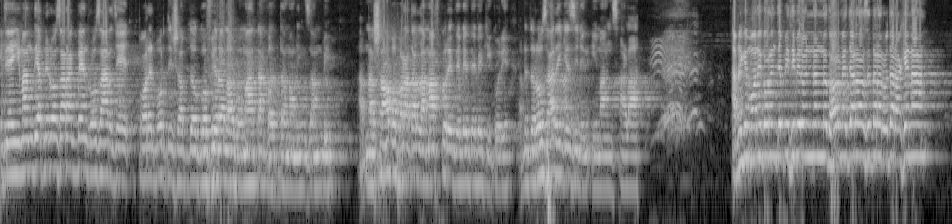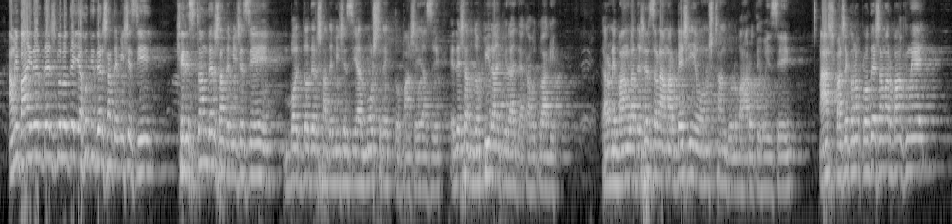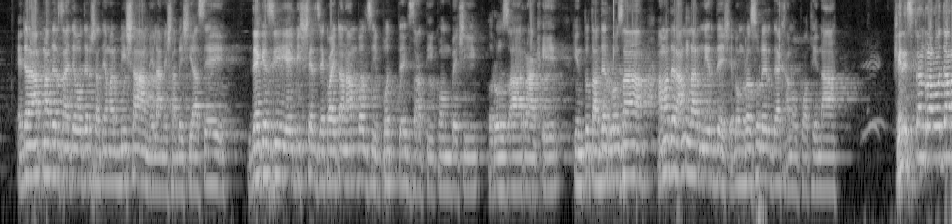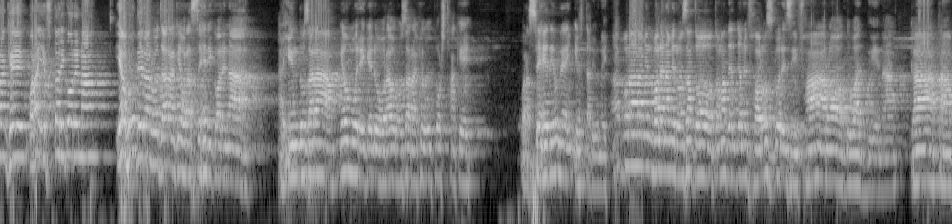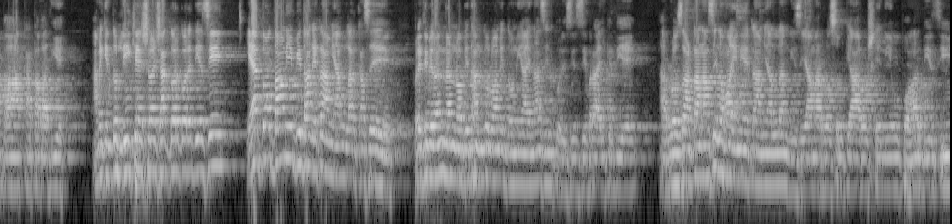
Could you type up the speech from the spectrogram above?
যে ইমান দিয়ে আপনি রোজা রাখবেন, রোজার যে পরের বর্তী শব্দ গফির জাম্বি। আপনার সব অপরাধ আল্লাহ মাফ করে দেবে দেবে কি করে? আপনি তো রোজা রেখেছিলেন ইমান ছাড়া। আপনি কি মনে করেন যে পৃথিবীর অন্যান্য ধর্মে যারা আছে তারা রোজা রাখে না? আমি বাইরের দেশগুলোতে ইহুদিদের সাথে মিশেছি। খ্রিস্টানদের সাথে মিশেছি, বৌদ্ধদের সাথে মিশেছি আর মোশরেক তো পাশে আছে। এদের সাথে তো পিরায় পিরায় দেখা হতো আগে। কারণ বাংলাদেশের ছাড়া আমার বেশি অনুষ্ঠানগুলো ভারতে হয়েছে। আশপাশে কোনো প্রদেশ আমার বাঁক নেই। এটা আপনাদের চাইতে ওদের সাথে আমার মিশা মেলামেশা বেশি আছে। দেখেছি এই বিশ্বের যে কয়টা নাম বলছি, প্রত্যেক জাতি কম বেশি রোজা রাখে। কিন্তু তাদের রোজা আমাদের আল্লাহর নির্দেশ এবং রসুলের দেখানো পথে না। খ্রিস্টানরা রোজা রাখে, ওরা ইফতারি করে না। ইহুদেরা রোজা রাখে, ওরা সেহরি করে না। আর হিন্দু যারা, কেউ মরে গেল ওরাও রোজা রাখে, উপোস থাকে। ওরা সেহেরেও নেই ইফতারিও নেই আলামিন বলেন, আমি রোজা তো তোমাদের জন্য ফরজ করেছি, ফারদ দিয়ে না, কাতাবা কাতাবা দিয়ে। আমি কিন্তু লিখে স্বাক্ষর করে দিয়েছি। এত দামি বিধান এটা আমি আল্লাহর কাছে। পৃথিবীর অন্যান্য বিধানগুলো আমি দুনিয়ায় নাজিল করেছি জিব্রাইলকে দিয়ে। আর রোজাটা নাজিল হয়নি এটা আমি আল্লাহ নিজে আমার রসুলকে আরও সে নিয়ে উপহার দিয়েছি।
